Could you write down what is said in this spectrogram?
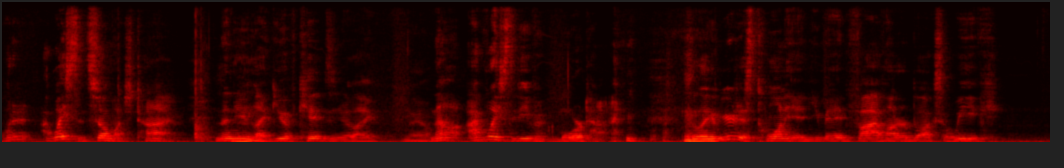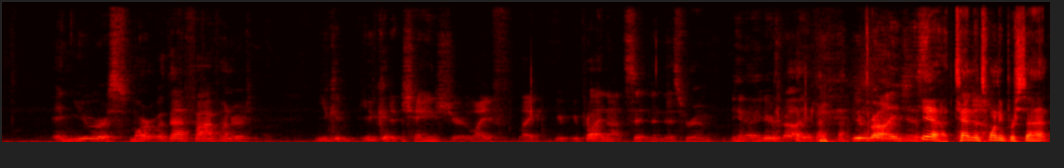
what did I wasted so much time. And then you mm-hmm. like you have kids and you're like, Yeah. no, I've wasted even more time. so like if you're just 20 and you made 500 bucks a week, and you were smart with that 500, you could you could have changed your life. Like you, you're probably not sitting in this room. You know, you're probably you're probably just yeah 10 to know, 20 percent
